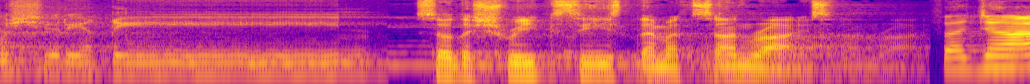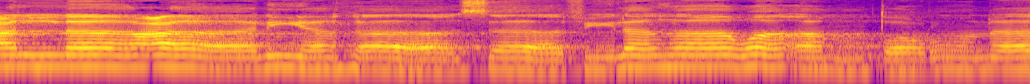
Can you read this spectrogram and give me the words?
مشرقين So the shriek seized them at sunrise. فجعلنا عاليها سافلها وأمطرنا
